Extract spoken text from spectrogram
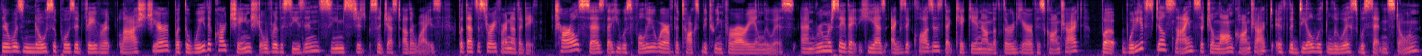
There was no supposed favorite last year, but the way the car changed over the season seems to suggest otherwise. But that's a story for another day. Charles says that he was fully aware of the talks between Ferrari and Lewis, and rumors say that he has exit clauses that kick in on the third year of his contract. But would he have still signed such a long contract if the deal with Lewis was set in stone?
